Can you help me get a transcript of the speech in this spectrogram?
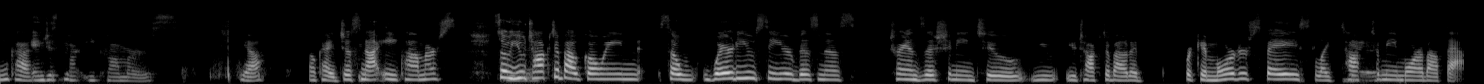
Okay. and just not e-commerce. Yeah. Okay. Just not e-commerce. So you talked about going. So where do you see your business transitioning to? You you talked about a brick and mortar space. Like talk Yeah. to me more about that.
